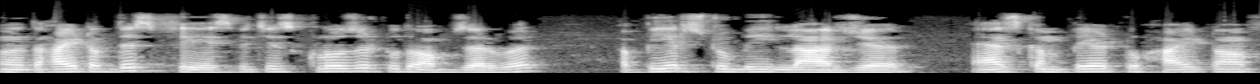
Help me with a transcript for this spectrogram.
uh, the height of this face which is closer to the observer appears to be larger as compared to height of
